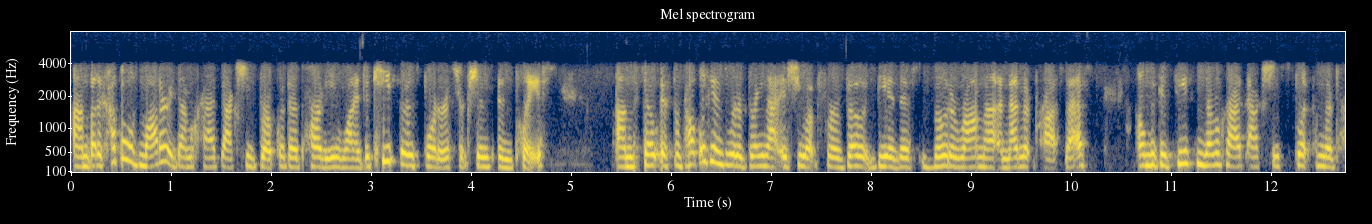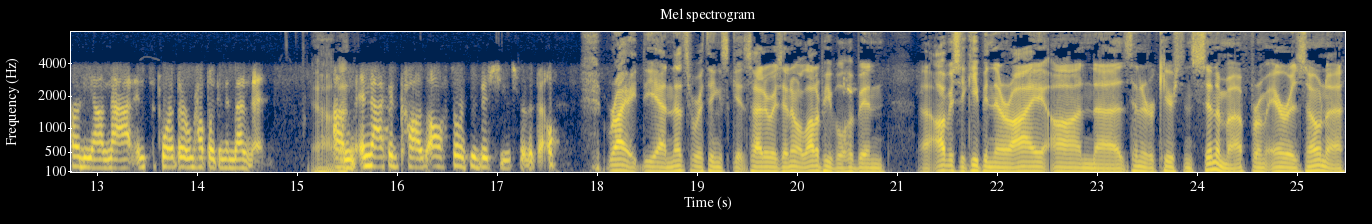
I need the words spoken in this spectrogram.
Um, but a couple of moderate Democrats actually broke with their party and wanted to keep those border restrictions in place. Um, so if Republicans were to bring that issue up for a vote via this vote-a-rama amendment process, um, we could see some Democrats actually split from their party on that and support the Republican amendment. Yeah, um, and that could cause all sorts of issues for the bill. Right. Yeah, and that's where things get sideways. I know a lot of people have been uh, obviously keeping their eye on uh, Senator Kyrsten Sinema from Arizona.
